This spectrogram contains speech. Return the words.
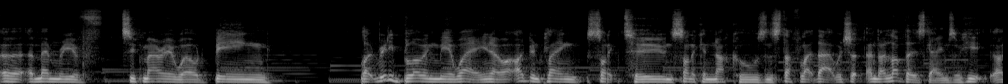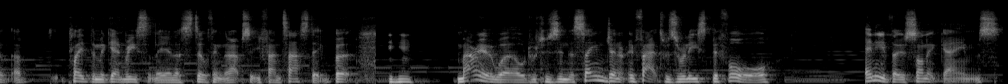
a, a memory of Super Mario World being like really blowing me away. You know, I've been playing Sonic 2 and Sonic and Knuckles and stuff like that, which and I love those games. I've played them again recently, and I still think they're absolutely fantastic. But mm-hmm. Mario World, which was in the same generation, in fact, was released before any of those Sonic games,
